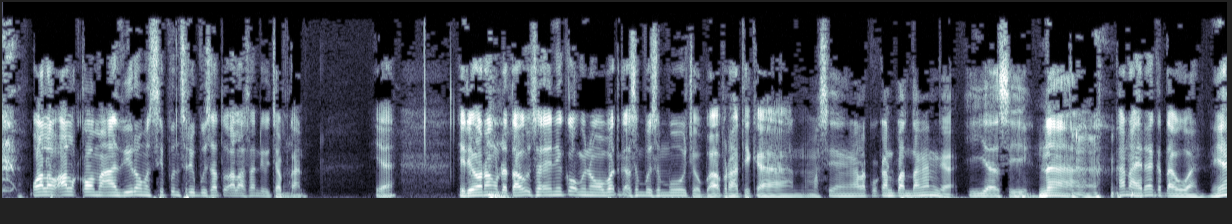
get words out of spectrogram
walau alqa ma'adzira meskipun seribu satu alasan diucapkan. Ya. Jadi orang udah tahu saya ini kok minum obat gak sembuh-sembuh, coba perhatikan. Masih yang lakukan pantangan nggak? Iya sih. Nah, kan akhirnya ketahuan ya.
